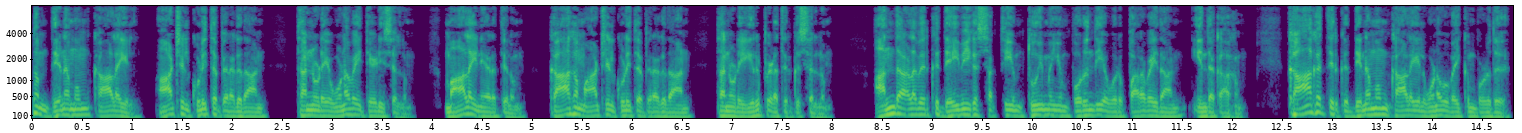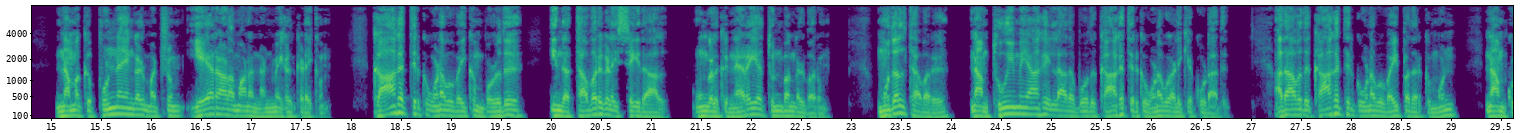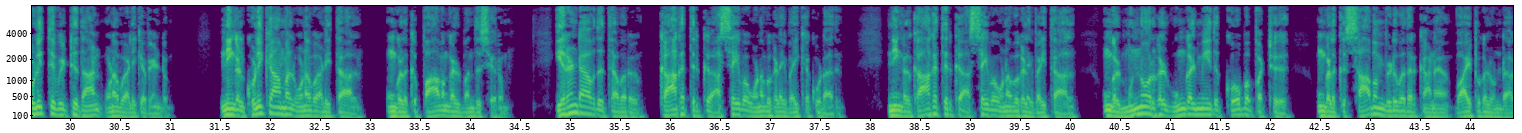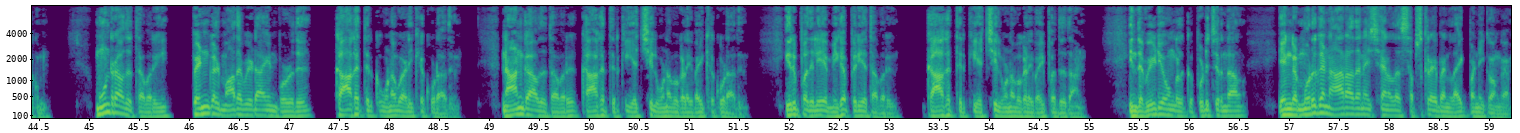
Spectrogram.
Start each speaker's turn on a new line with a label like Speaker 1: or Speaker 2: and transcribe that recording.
Speaker 1: சிங்கம் தினமும் காலையில் ஆற்றில் குளித்த பிறகுதான் தன்னுடைய உணவை தேடி செல்லும். மாலை நேரத்திலும் காகம் ஆற்றில் குளித்த பிறகுதான் தன்னுடைய இருப்பிடத்திற்கு செல்லும். அந்த அளவிற்கு தெய்வீக சக்தியும் தூய்மையும் பொருந்திய ஒரு பறவைதான் இந்த காகம். காகத்திற்கு தினமும் காலையில் உணவு வைக்கும் பொழுது நமக்கு புண்ணயங்கள் மற்றும் ஏராளமான நன்மைகள் கிடைக்கும். காகத்திற்கு உணவு வைக்கும் பொழுது இந்த தவறுகளை செய்தால் உங்களுக்கு நிறைய துன்பங்கள் வரும். முதல் தவறு நாம் தூய்மையாக இல்லாத போது காகத்திற்கு உணவு அளிக்கக்கூடாது. அதாவது காகத்திற்கு உணவு வைப்பதற்கு முன் நாம் குளித்துவிட்டு தான் உணவு அளிக்க வேண்டும். நீங்கள் குளிக்காமல் உணவு அளித்தால் உங்களுக்கு பாவங்கள் வந்து சேரும். இரண்டாவது தவறு காகத்திற்கு அசைவ உணவுகளை வைக்கக்கூடாது. நீங்கள் காகத்திற்கு அசைவ உணவுகளை வைத்தால் உங்கள் முன்னோர்கள் உங்கள் மீது கோபப்பட்டு உங்களுக்கு சாபம் விடுவதற்கான வாய்ப்புகள் உண்டாகும். மூன்றாவது தவறு பெண்கள் மாதவிடாயின் பொழுது காகத்திற்கு உணவு அளிக்கக்கூடாது. நான்காவது தவறு காகத்திற்கு எச்சில் உணவுகளை வைக்கக்கூடாது. இருப்பதிலேயே மிகப்பெரிய தவறு காகத்திற்கு எச்சில் உணவுகளை வைப்பதுதான். இந்த வீடியோ உங்களுக்கு பிடிச்சிருந்தால் எங்கள் முருகன் ஆராதனை சேனலை சப்ஸ்கிரைப் அண்ட் லைக் பண்ணிக்கோங்க.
